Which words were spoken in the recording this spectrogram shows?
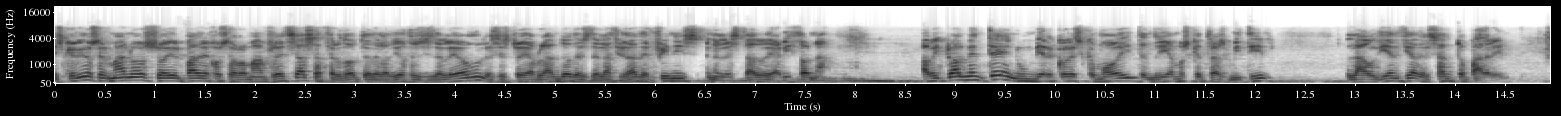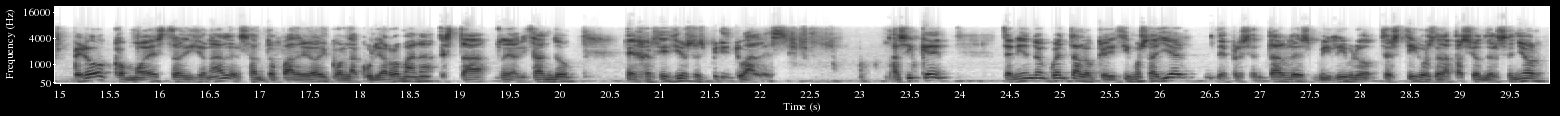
Mis queridos hermanos, soy el padre José Román Flecha, sacerdote de la diócesis de León. Les estoy hablando desde la ciudad de Phoenix, en el estado de Arizona. Habitualmente, en un miércoles como hoy, tendríamos que transmitir la audiencia del Santo Padre. Pero, como es tradicional, el Santo Padre hoy con la curia romana está realizando ejercicios espirituales. Así que teniendo en cuenta lo que hicimos ayer, de presentarles mi libro Testigos de la Pasión del Señor,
